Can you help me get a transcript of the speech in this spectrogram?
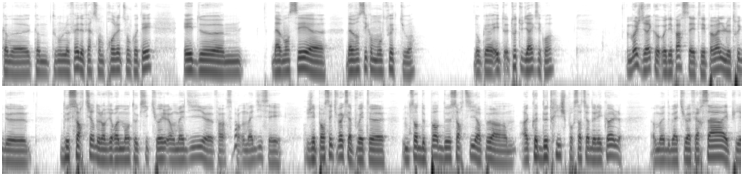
comme, comme tout le monde le fait, de faire son projet de son côté et de d'avancer. D'avancer comme on le souhaite, tu vois. Donc, euh, et toi, tu dirais que c'est quoi? Moi, je dirais qu'au au départ, ça a été pas mal le truc de, de sortir de l'environnement toxique. Tu vois, on m'a dit, euh, enfin, c'est pas, on m'a dit, c'est. J'ai pensé, tu vois, que ça pouvait être euh, une sorte de porte de sortie, un peu un, code de triche pour sortir de l'école. En mode, bah, tu vas faire ça, et puis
